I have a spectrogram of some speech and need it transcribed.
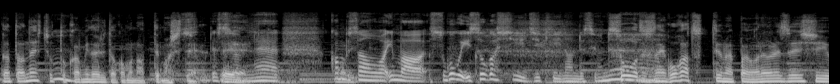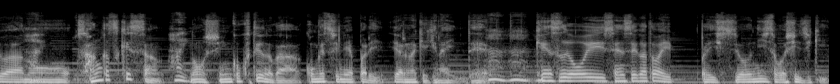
方ねちょっと雷とかも鳴ってまして、うん、そうですよね、えー、神戸さんは今すごく忙しい時期なんですよね。そうですね5月っていうのはやっぱり我々税理はあの、はい、3月決算の申告っていうのが今月中にやっぱりやらなきゃいけないんで、件数が多い先生方はいっぱい非常に忙しい時期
